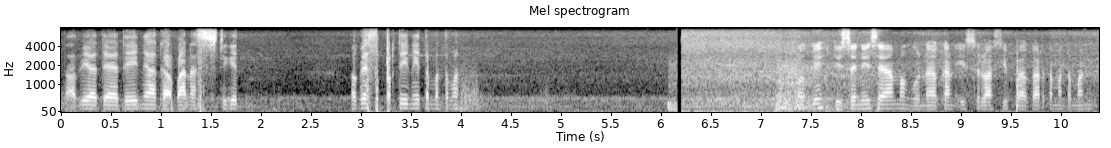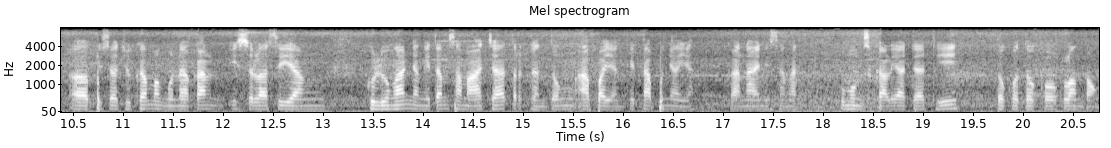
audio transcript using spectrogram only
tapi hati-hati ini agak panas sedikit oke seperti ini teman-teman Oke, di sini saya menggunakan isolasi bakar, teman-teman. E, bisa juga menggunakan isolasi yang gulungan yang hitam sama aja, tergantung apa yang kita punya ya. Karena ini sangat umum sekali ada di toko-toko kelontong.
